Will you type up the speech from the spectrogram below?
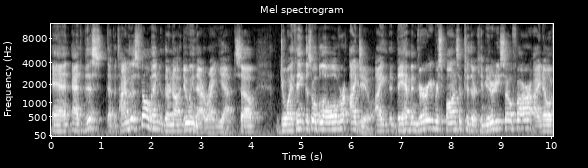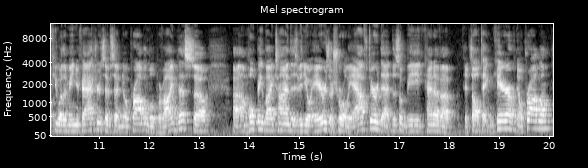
And at this, at the time of this filming, they're not doing that right yet. So do I think this will blow over? I do. I, they have been very responsive to their community so far. I know a few other manufacturers have said no problem, we'll provide this. So uh, I'm hoping by time this video airs or shortly after that this will be kind of a, it's all taken care of, no problem.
